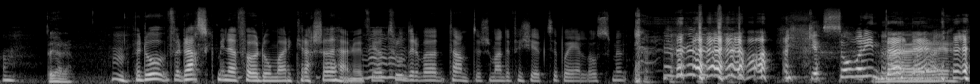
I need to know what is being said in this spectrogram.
Ja. det är det. För då, för rask mina fördomar kraschade här nu, för jag trodde det var tanter som hade förköpt sig på Ellos, men... så var det inte! Nej,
